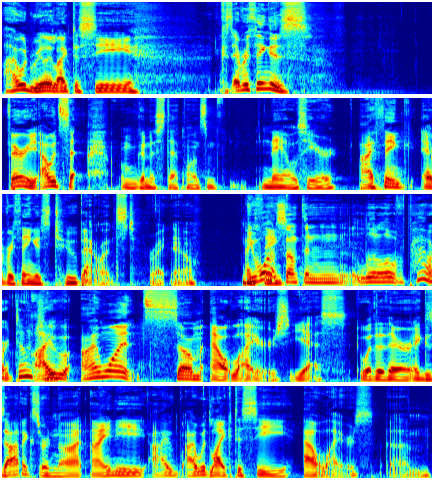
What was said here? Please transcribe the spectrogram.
I would really like to see because everything is very. I would say I'm going to step on some nails here. I think everything is too balanced right now. I You want think- something a little overpowered, don't you? I I want some outliers. Yes, whether they're exotics or not. I need. I I would like to see outliers. Um,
